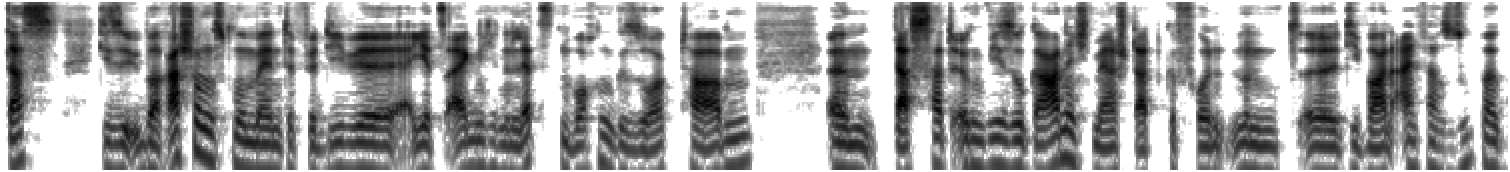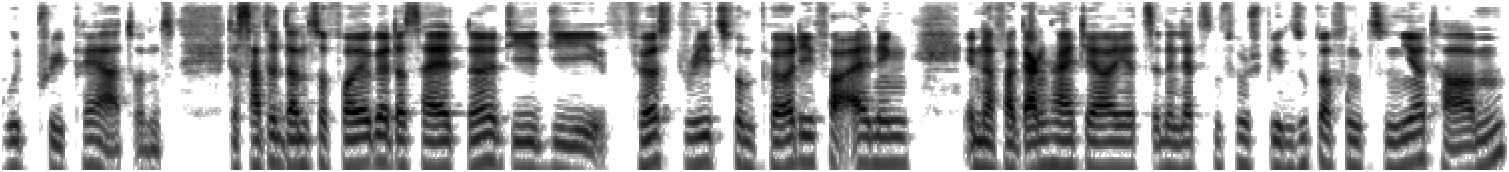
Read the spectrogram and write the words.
das, diese Überraschungsmomente, für die wir jetzt eigentlich in den letzten Wochen gesorgt haben, ähm, das hat irgendwie so gar nicht mehr stattgefunden und äh, die waren einfach super gut prepared. Und das hatte dann zur Folge, dass halt ne, die, die First Reads von Purdy vor allen Dingen in der Vergangenheit ja jetzt in den letzten fünf Spielen super funktioniert haben.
